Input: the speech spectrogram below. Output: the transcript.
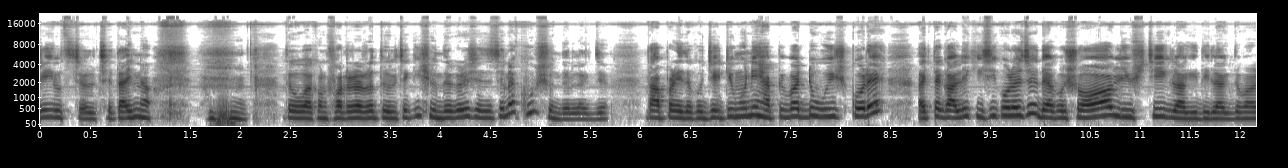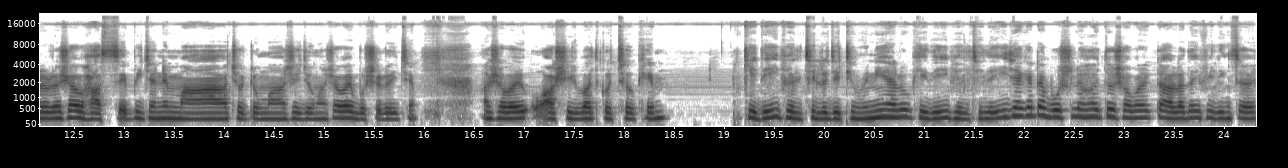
রিলস চলছে, তাই না? তো এখন ফটো টটো তুলছে, কি সুন্দর করে সেজেছে না? খুব সুন্দর লাগছে। তারপরে দেখো, জেঠিমণি হ্যাপি বার্থডে উইশ করে একটা গালি কিসি করেছে? দেখো সব লিপস্টিক লাগিয়ে দিল একদম, আর ওরা সব হাসছে। পিছনে মা, ছোটো মা, সেজো মা সবাই বসে রয়েছে। আর সবাই আশীর্বাদ করছে ওকে। কেঁদেই ফেলছিল জেঠিমনি আরও, কেঁদেই ফেলছিল। এই জায়গাটা বসলে হয়তো সবার একটা আলাদাই ফিলিংস হয়।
